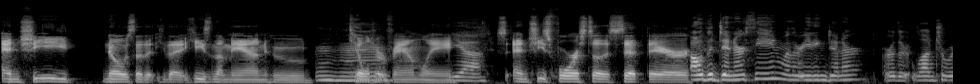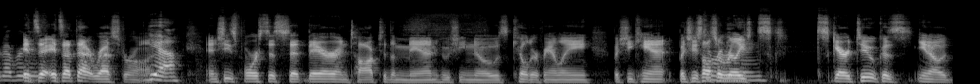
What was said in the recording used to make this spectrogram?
and she knows that that he's the man who killed her family Mm-hmm. Yeah. and she's forced to sit there. Oh, the dinner scene where they're eating dinner or their lunch or whatever. It It's is. it's at that restaurant. Yeah. and she's forced to sit there and talk to the man who she knows killed her family, but she can't. But she's Do also really s- scared too because you know,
